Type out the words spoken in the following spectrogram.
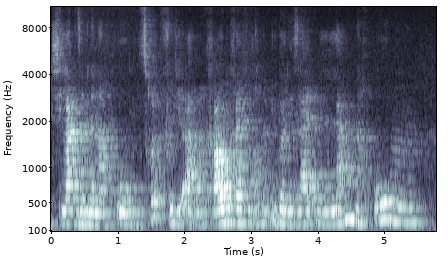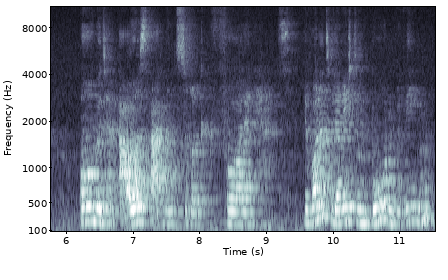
dich langsam wieder nach oben zurück. Für die Arme Raum greifen, nochmal über die Seiten lang nach oben. Und mit der Ausatmung zurück vor dein Herz. Wir wollen uns wieder Richtung Boden bewegen.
